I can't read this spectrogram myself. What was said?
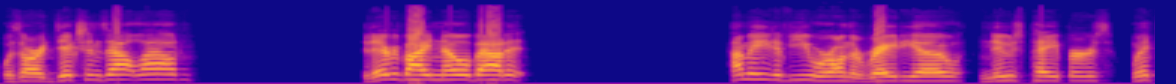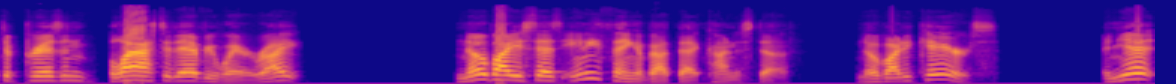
was our addictions out loud? Did everybody know about it? How many of you were on the radio, newspapers, went to prison, blasted everywhere, right? Nobody says anything about that kind of stuff. Nobody cares. And yet,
